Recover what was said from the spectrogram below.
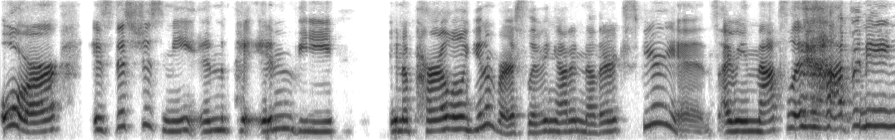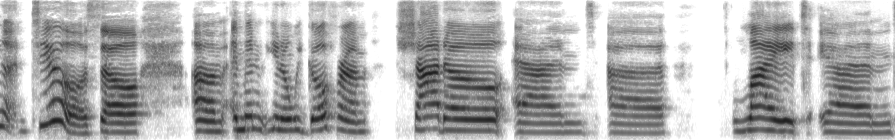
or is this just me in the in the in a parallel universe living out another experience. I mean, that's what's happening too. So, um, and then, you know, we go from shadow and uh, light and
